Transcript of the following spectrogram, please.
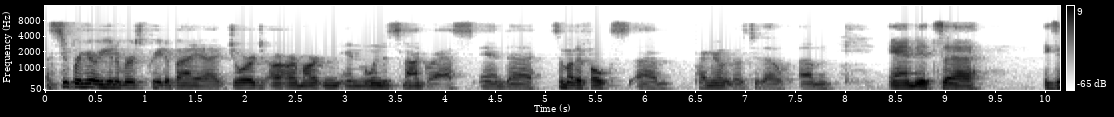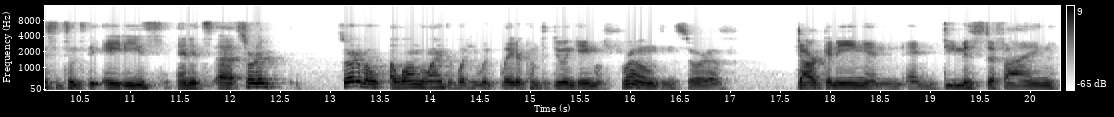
a superhero universe created by uh, George R. R. Martin and Melinda Snodgrass and uh, some other folks, um, primarily those two though. Um, and it's uh, existed since the 80s, and it's uh, sort of sort of a, along the lines of what he would later come to do in Game of Thrones, and sort of darkening and and demystifying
